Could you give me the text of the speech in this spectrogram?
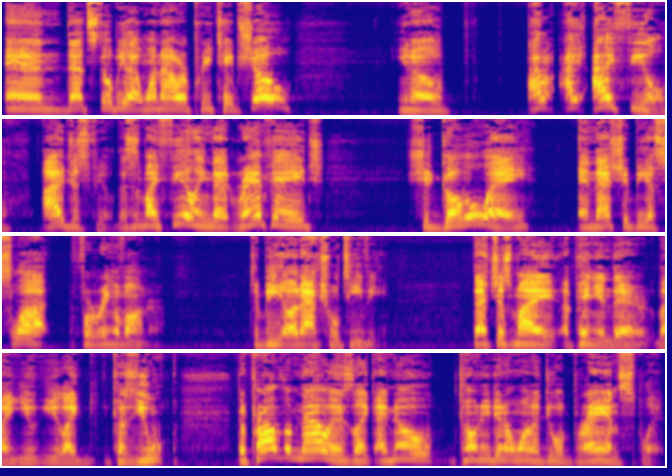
And that still be that one hour pre taped show? You know, I don't I I feel I just feel this is my feeling that Rampage should go away, and that should be a slot for Ring of Honor to be on actual TV. That's just my opinion there. Like you, you like because you. The problem now is like I know Tony didn't want to do a brand split,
